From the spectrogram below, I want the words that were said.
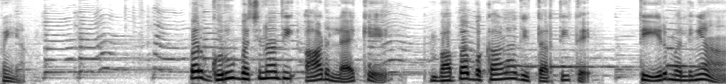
ਪਈਆਂ। ਪਰ ਗੁਰੂ ਬਚਨਾਂ ਦੀ ਆੜ ਲੈ ਕੇ ਬਾਬਾ ਬਕਾਲਾ ਦੀ ਧਰਤੀ ਤੇ ਧੀਰ ਮੱਲੀਆਂ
